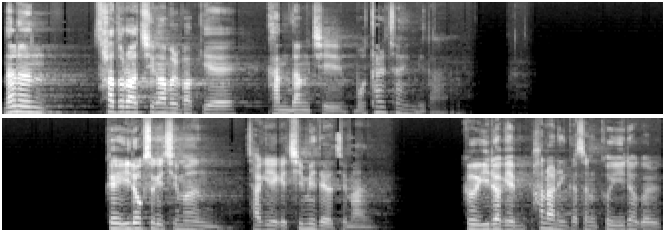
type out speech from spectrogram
나는 사도라 칭함을 받기에 감당치 못할 자입니다. 그의 이력 속의 짐은 자기에게 짐이 되었지만 그 이력에 하나님께서는 그 이력을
